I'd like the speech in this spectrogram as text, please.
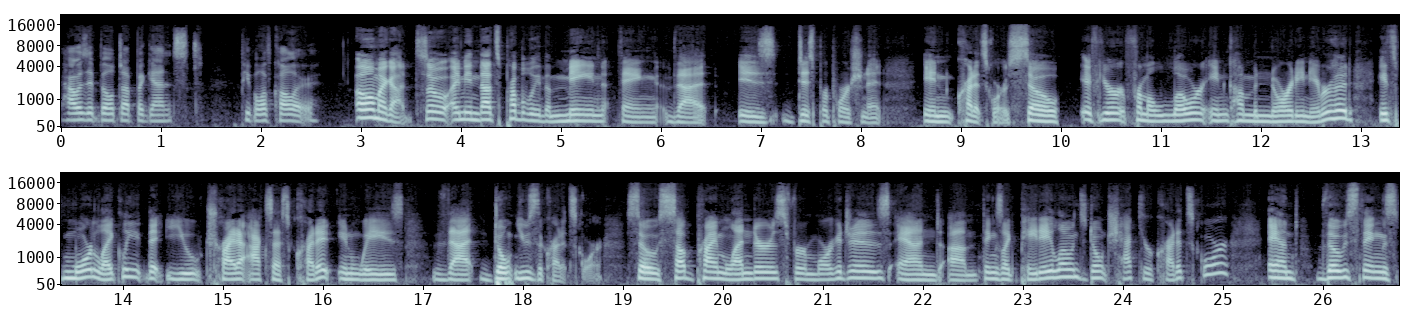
How is it built up against people of color? Oh my God. So, I mean, that's probably the main thing that is disproportionate in credit scores. So, if you're from a lower income minority neighborhood, it's more likely that you try to access credit in ways that don't use the credit score. So, subprime lenders for mortgages and um, things like payday loans don't check your credit score. And those things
